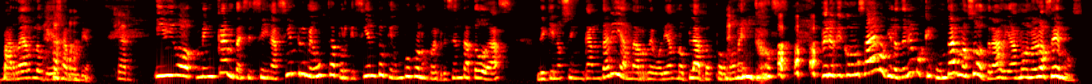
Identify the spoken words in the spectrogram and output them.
barrer lo que ella rompió. Claro. Y digo, me encanta esa escena, siempre me gusta porque siento que un poco nos representa a todas, de que nos encantaría andar revoleando platos por momentos, pero que como sabemos que lo tenemos que juntar nosotras, digamos, no lo hacemos.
